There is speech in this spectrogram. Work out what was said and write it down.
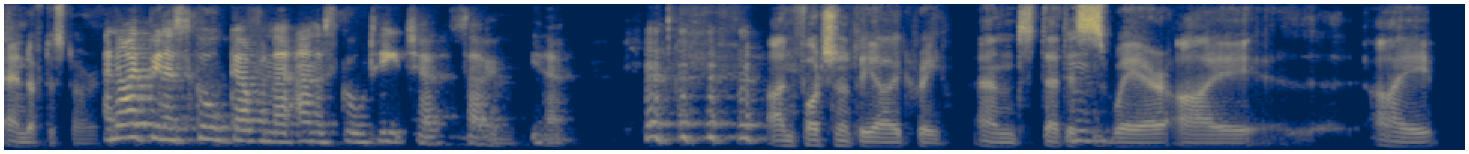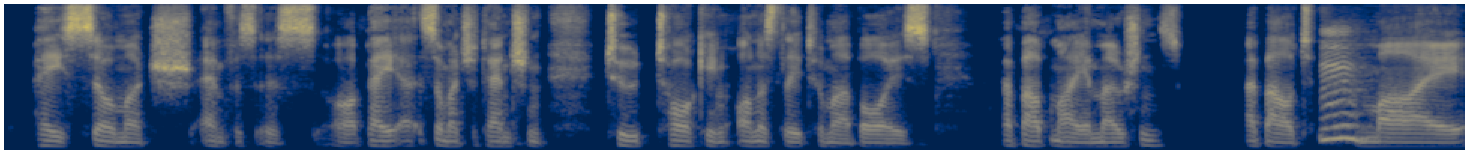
End of the story. And I've been a school governor and a school teacher, so mm. you know. Unfortunately, I agree, and that is mm. where I I pay so much emphasis or pay uh, so much attention to talking honestly to my boys about my emotions, about mm. my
